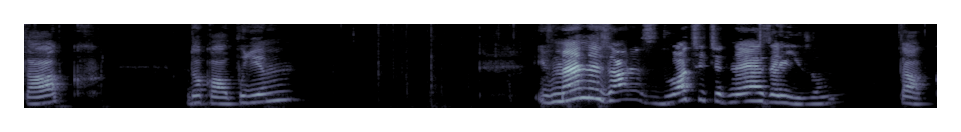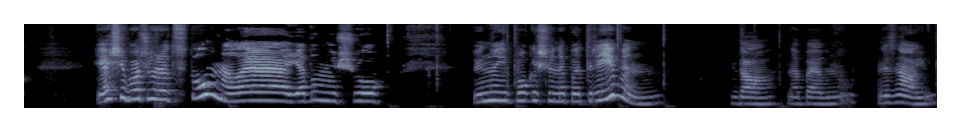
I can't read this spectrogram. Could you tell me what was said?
Так. Докапуємо. І в мене зараз 21 залізо. Так. Я ще бачу редстоун, але я думаю, що він мені поки що не потрібен. Да, напевно. Не знаю.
